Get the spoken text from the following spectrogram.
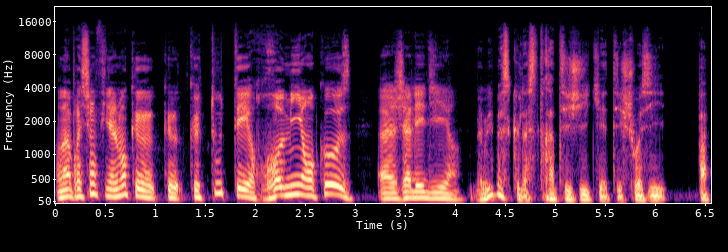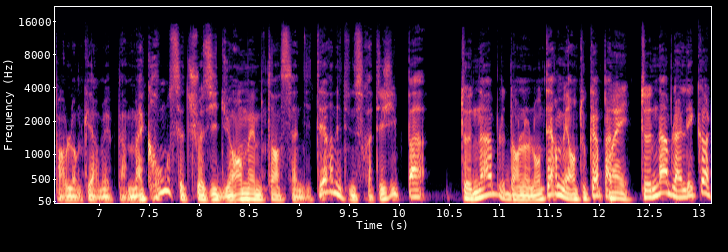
on a l'impression finalement que, que, que tout est remis en cause. euh, j'allais dire. Ben oui, parce que la stratégie qui a été choisie, pas par Blanquer, mais par Macron, cette choisie du en même temps sanitaire, n'est une stratégie pas tenable dans le long terme, mais en tout cas pas Oui. tenable à l'école.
